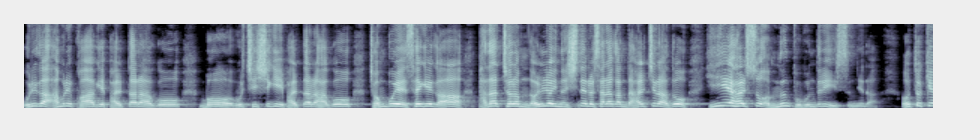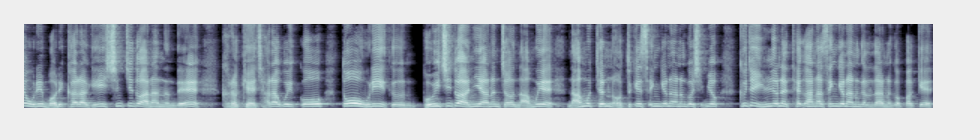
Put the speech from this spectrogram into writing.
우리가 아무리 과학이 발달하고 뭐 우리 지식이 발달하고 정보의 세계가 바다처럼 널려 있는 시대를 살아간다 할지라도 이해할 수 없는 부분들이 있습니다. 어떻게 우리 머리카락이 심지도 않았는데 그렇게 자라고 있고 또 우리 그 보이지도 아니하는 저 나무의 나무태는 어떻게 생겨나는 것이며 그저 일년에 태가 하나 생겨나는 거라는 것밖에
